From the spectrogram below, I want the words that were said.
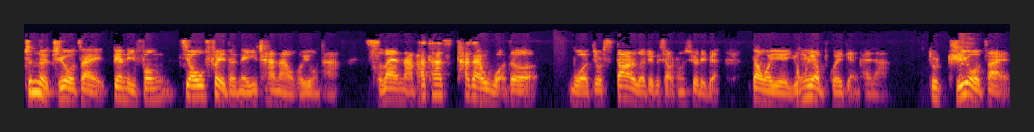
真的只有在便利蜂交费的那一刹那，我会用它。此外，哪怕它它在我的我就 Star 的这个小程序里边，但我也永远不会点开它。就只有在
